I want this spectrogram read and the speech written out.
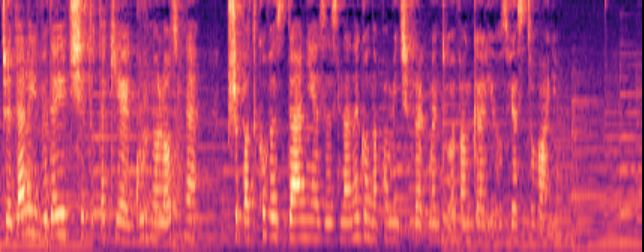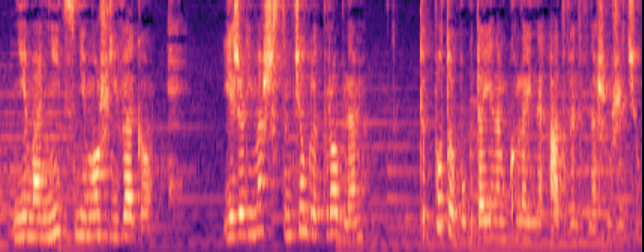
Czy dalej wydaje ci się to takie górnolotne, przypadkowe zdanie ze znanego na pamięć fragmentu Ewangelii o zwiastowaniu? Nie ma nic niemożliwego. Jeżeli masz z tym ciągle problem, to po to Bóg daje nam kolejny adwent w naszym życiu,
